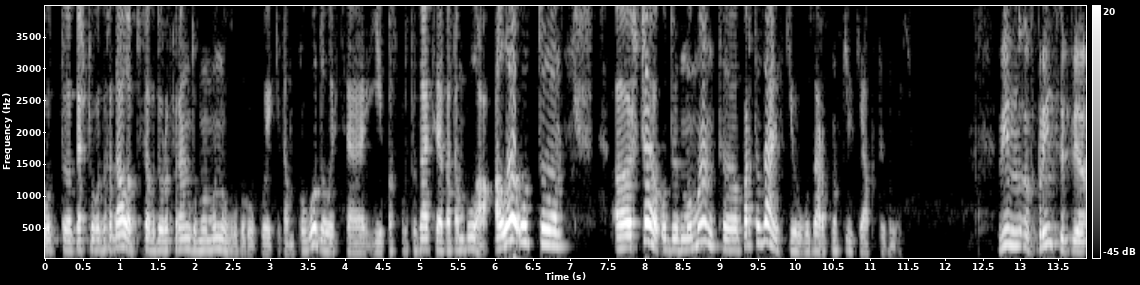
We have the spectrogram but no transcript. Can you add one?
от те, що ви згадали, псевдореферендуми минулого року, які там проводилися, і паспортизація, яка там була. Але от е, е, ще один момент: е, партизанський рух зараз наскільки активний? Він, в принципі,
